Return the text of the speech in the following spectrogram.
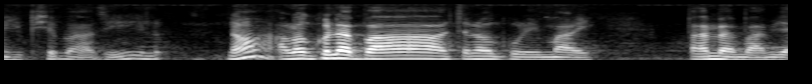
တွေဖြစ်ပါစေလို့နော်အားလုံးခွလက်ပါကျွန်တော်ကိုရီမာရီပမ်းပန်ပါဗျ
